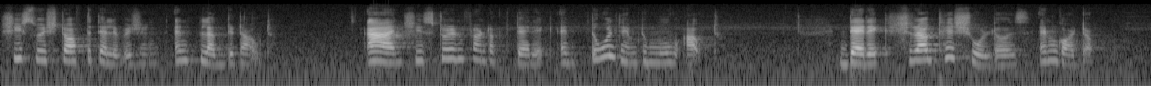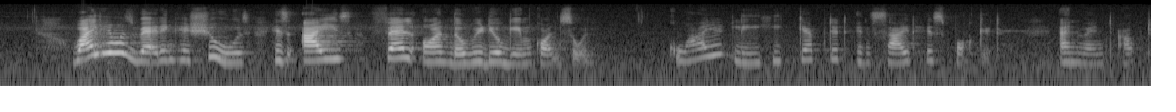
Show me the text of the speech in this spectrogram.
she switched off the television and plugged it out. And she stood in front of Derek and told him to move out. Derek shrugged his shoulders and got up. While he was wearing his shoes, his eyes fell on the video game console. Quietly, he kept it inside his pocket and went out.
